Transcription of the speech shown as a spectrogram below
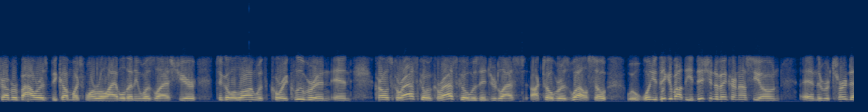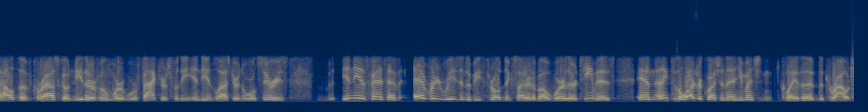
Trevor Bauer has become much more reliable than he was last year. To go along with Corey Kluber and and Carlos Carrasco, and Carrasco was injured last October as well. So w- when you think about the addition of Encarnacion and the return to health of Carrasco, neither of whom were, were factors for the Indians last year in the World Series. Indians fans have every reason to be thrilled and excited about where their team is. And I think to the larger question, and you mentioned Clay the the drought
